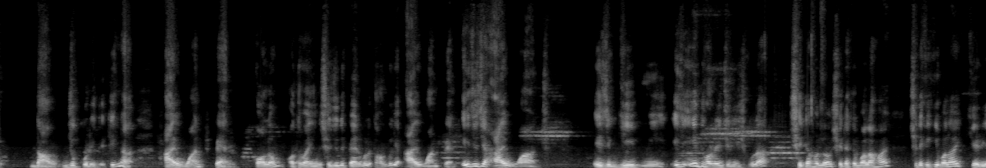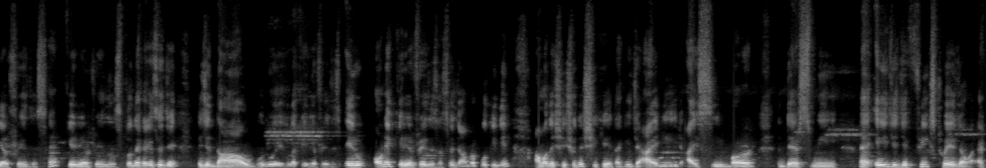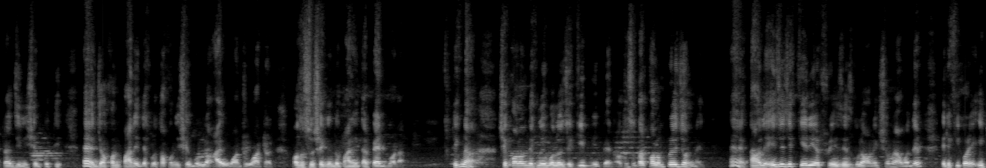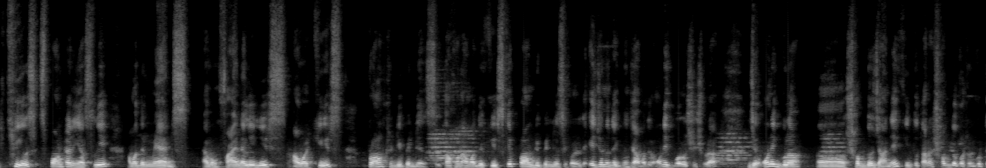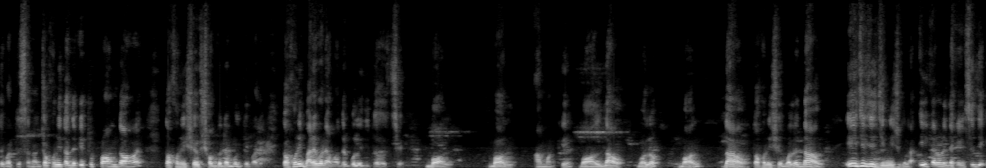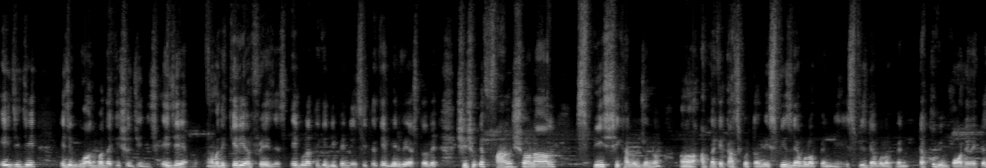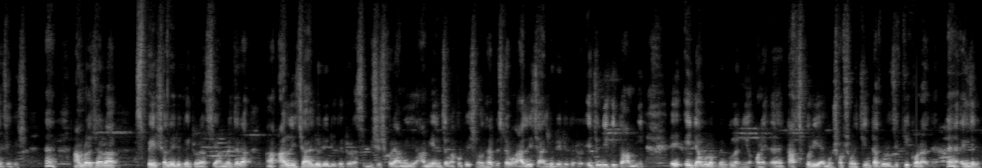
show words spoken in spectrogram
দাও, যোগ করে দিই ঠিক না? আই ওয়ান্ট পেন কলম অথবা ইংলিশে যদি পেন বলে, তখন বলি আই ওয়ান্ট পেন এই যে যে আই ওয়ান্ট এই যে গিভ মি এই যে, এই ধরনের জিনিসগুলা, সেটা হলো, সেটাকে বলা হয় সেটাকে কি বলা হয়? কেরিয়ার ফ্রেজেস হ্যাঁ? কেরিয়ার ফ্রেজেস তো দেখা গেছে যে এই যে দাও গুলো এগুলো কেরিয়ার ফ্রেজেস এরকম অনেক কেরিয়ার ফ্রেজেস আছে যা আমরা প্রতিদিন আমাদের শিশুদের শিখিয়ে থাকি। যে I need I see bird there's me হ্যাঁ এই যে যে ফিক্সড হয়ে যাওয়া একটা জিনিসের প্রতি হ্যাঁ যখন পানি দেখল, তখনই সে বলল আই ওয়ান্ট ওয়াটার অথচ সে কিন্তু পানি তার পেট ভরা। ঠিক না? সে কলম দেখলেই বলল যে গিভ মি পেন অথচ তার কলম প্রয়োজন নাই। হ্যাঁ তাহলে এই যে যে কেরিয়ার ফ্রেজেসগুলো অনেক সময় আমাদের, এটা কি করে? ইট কিলস স্পন্টানিয়াসলি আমাদের ম্যানস এবং finally leads our kids prompt dependency তখন আমাদের কিডসকে প্রম্পট ডিপেন্ডেন্সি করে দেয়। এই জন্য দেখবেন যে আমাদের অনেক বড় শিশুরা যে অনেকগুলা শব্দ জানে, কিন্তু তারা শব্দ গঠন করতে পারতেছে না। যখনই তাদেরকে একটু প্রম দেওয়া হয়, তখনই সে শব্দটা বলতে পারে। তখনই বারে বারে আমাদের বলে দিতে হচ্ছে, বল বল, আমাকে বল দাও, বলো, বল দাও। তখনই সে বলে, দাও। এই যে যে জিনিসগুলা, এই কারণে দেখা গেছে যে এই যে যে, এই যে গদ বাঁধা কিছু জিনিস, এই যে আমাদের কেরিয়ার ফ্রেজেস এগুলা থেকে ডিপেন্ডেন্সি থেকে বের হয়ে আসতে হবে শিশুকে ফাংশনাল স্পিচ শেখানোর জন্য আপনাকে কাজ করতে হবে। স্পিচ ডেভেলপমেন্ট নিয়ে স্পিচ ডেভেলপমেন্টটা খুব ইম্পর্টেন্ট একটা জিনিস হ্যাঁ? আমরা যারা স্পেশাল এডুকেটর আছি। আমরা যারা আর্লি চাইল্ডহুড এডুকেটর আছি। বিশেষ করে আমি আমি একজন অকুপেশনাল থেরাপিস্ট এবং আর্লি চাইল্ডহুড এডুকেটর এই জন্যই কিন্তু আমি এই- ডেভেলপমেন্টগুলো নিয়ে অনেক কাজ করি এবং সবসময় চিন্তা করি যে কি করা যায়। হ্যাঁ একজন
